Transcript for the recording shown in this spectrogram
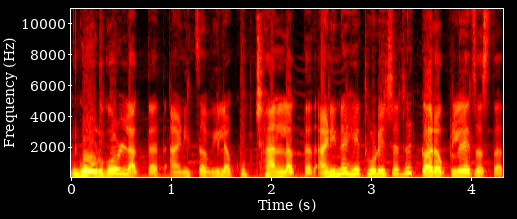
गोड गोड लागतात आणि चवीला खूप छान लागतात. आणि ना हे थोडेसे जे करपलेलेच असतात.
